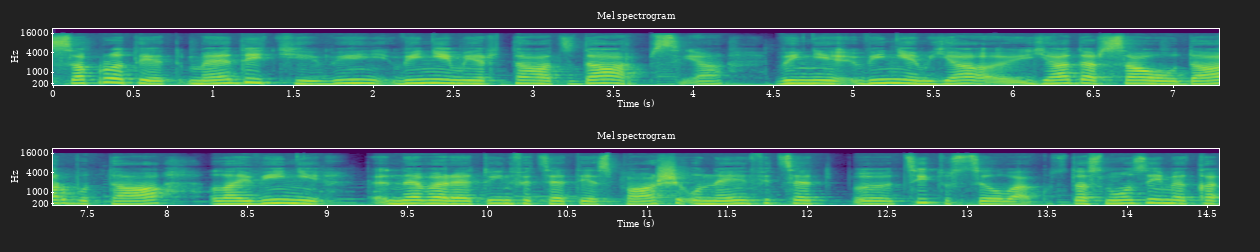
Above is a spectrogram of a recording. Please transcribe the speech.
saprotiet, mediķi, viņ, viņiem ir tāds darbs, ja? viņi, viņiem jā, jādara savu darbu tā, lai viņi nevarētu inficēties paši un neinficēt uh, citus cilvēkus. Tas nozīmē, ka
